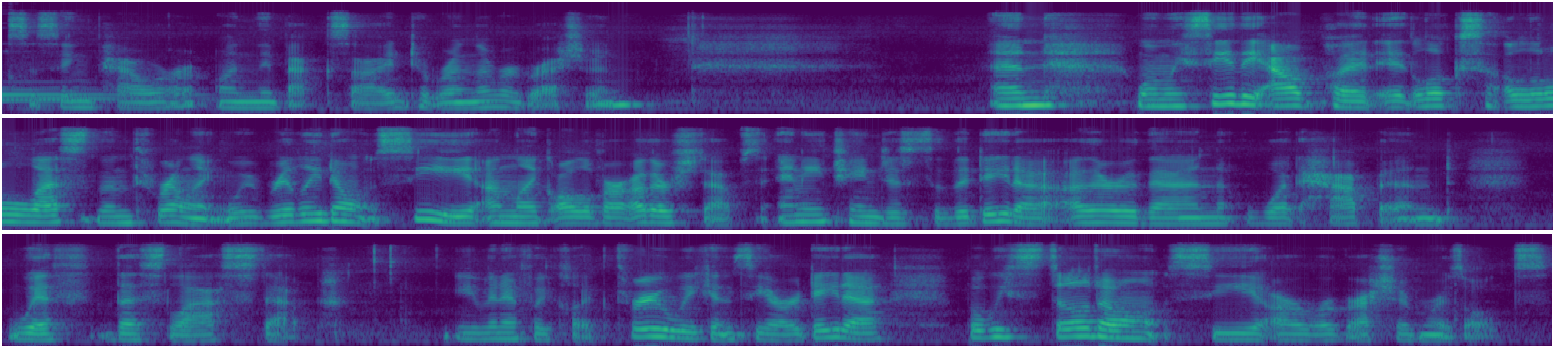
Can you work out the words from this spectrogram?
processing power on the backside to run the regression. And when we see the output, it looks a little less than thrilling. We really don't see, unlike all of our other steps, any changes to the data other than what happened with this last step. Even if we click through, we can see our data, but we still don't see our regression results.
